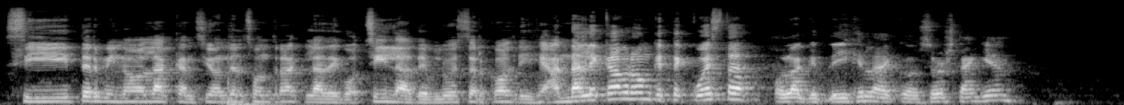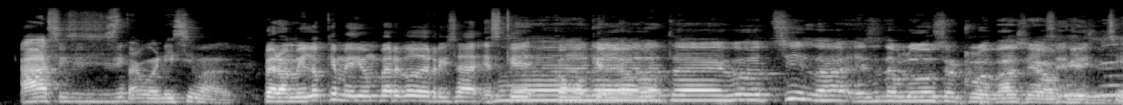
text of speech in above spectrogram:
sí terminó la canción del soundtrack, la de Godzilla, de Blue Cult, y dije, ándale cabrón, ¿qué te cuesta? O la que te dije, la de con Serge Tankian. Ah, sí, sí, sí, sí. Está buenísima. güey. Pero a mí lo que me dio un vergo de risa es que como que luego... Godzilla, ese es de Blue Oyster Club, ah, sí, Sí, sí, sí.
